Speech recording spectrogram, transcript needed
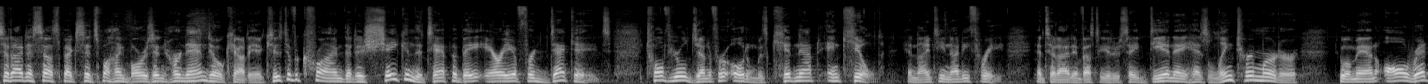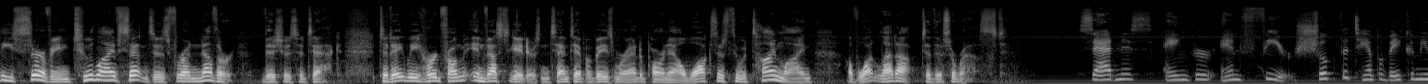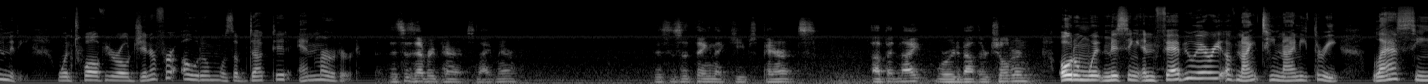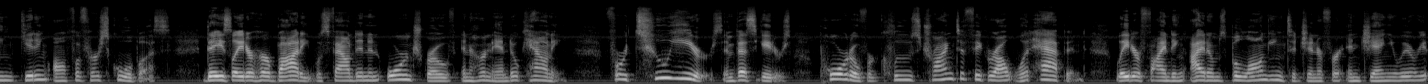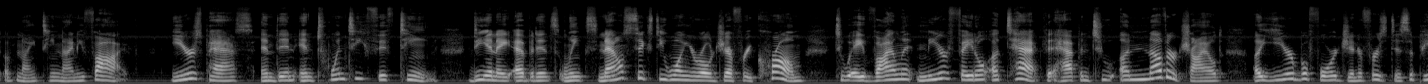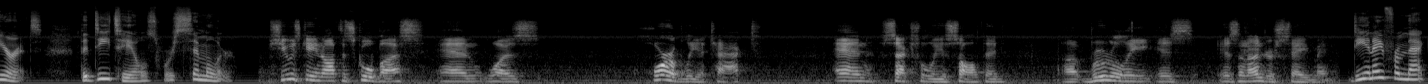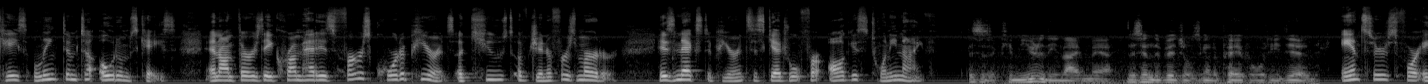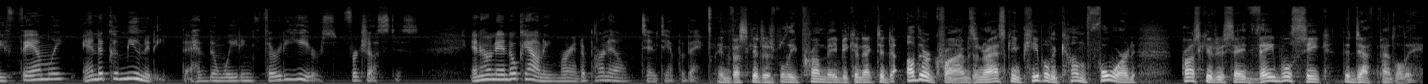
Tonight, a suspect sits behind bars in Hernando County, accused of a crime that has shaken the Tampa Bay area for decades. 12 year old Jennifer Odom was kidnapped and killed in 1993. And tonight, investigators say DNA has linked her murder to a man already serving two life sentences for another vicious attack. Today, we heard from investigators, and 10 Tampa Bay's Miranda Parnell walks us through a timeline of what led up to this arrest. Sadness, anger, and fear shook the Tampa Bay community when 12 year old Jennifer Odom was abducted and murdered. This is every parent's nightmare. This is a thing that keeps parents up at night, worried about their children. Odom went missing in February of 1993, last seen getting off of her school bus. Days later, her body was found in an orange grove in Hernando County. For two years, investigators pored over clues trying to figure out what happened, later finding items belonging to Jennifer in January of 1995. Years pass, and then in 2015, DNA evidence links now 61 year old Jeffrey Crum to a violent, near fatal attack that happened to another child a year before Jennifer's disappearance. The details were similar. She was getting off the school bus and was horribly attacked and sexually assaulted. Uh, brutally is is an understatement. DNA from that case linked him to Odom's case, and on Thursday, Crum had his first court appearance accused of Jennifer's murder. His next appearance is scheduled for August 29th. This is a community nightmare. This individual is going to pay for what he did. Answers for a family and a community that have been waiting 30 years for justice. In Hernando County, Miranda Parnell, 10 Tampa Bay. Investigators believe Crum may be connected to other crimes and are asking people to come forward. Prosecutors say they will seek the death penalty.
